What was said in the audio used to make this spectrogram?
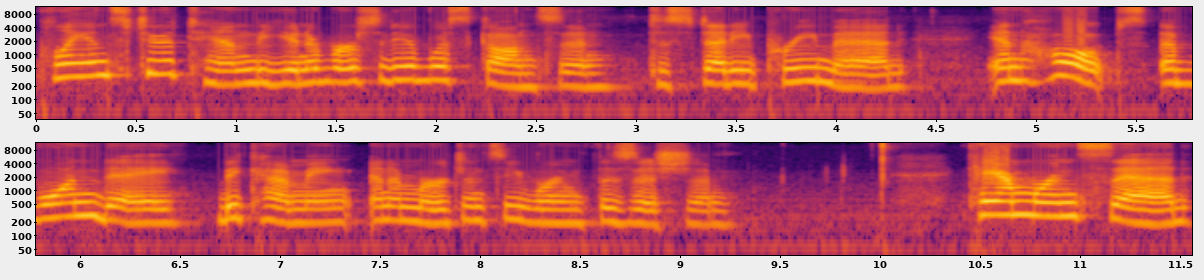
plans to attend the University of Wisconsin to study pre-med in hopes of one day becoming an emergency room physician. Cameron said,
